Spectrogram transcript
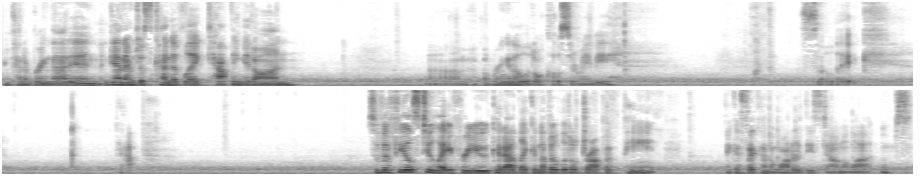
and kind of bring that in. Again, I'm just kind of like tapping it on. Um, I'll bring it a little closer maybe. So like, tap. So if it feels too light for you, you could add like another little drop of paint. I guess I kind of watered these down a lot. Oops.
